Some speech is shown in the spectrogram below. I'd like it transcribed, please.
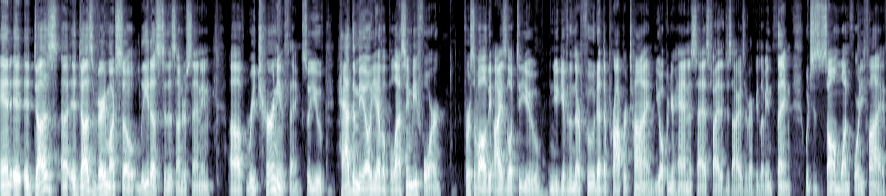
and it, it does uh, it does very much so lead us to this understanding of returning things. So you've had the meal, you have a blessing before, First of all, the eyes look to you, and you give them their food at the proper time. You open your hand and satisfy the desires of every living thing, which is Psalm 145.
